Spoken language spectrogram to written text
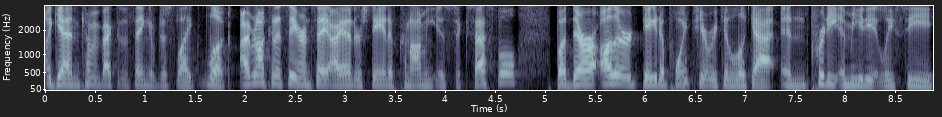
again coming back to the thing of just like, look, I'm not going to sit here and say I understand if Konami is successful, but there are other data points here we can look at and pretty immediately see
